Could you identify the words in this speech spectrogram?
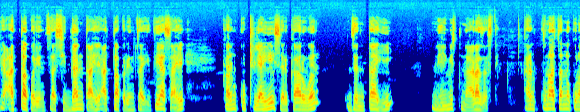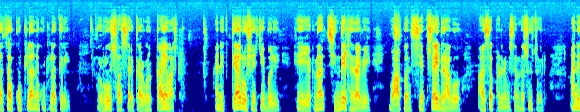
हे आत्तापर्यंतचा सिद्धांत आहे आत्तापर्यंतचा इतिहास आहे. कारण कुठल्याही सरकारवर जनता ही नेहमीच नाराज असते कारण कुणाचा न कुणाचा कुठला न कुठला तरी रोष हा सरकारवर कायम असतो. आणि त्या रोषाचे बळी हे एकनाथ शिंदे ठरावे व आपण सेफसाईड राहावं असं फडणवीसांना सुचवलं. आणि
